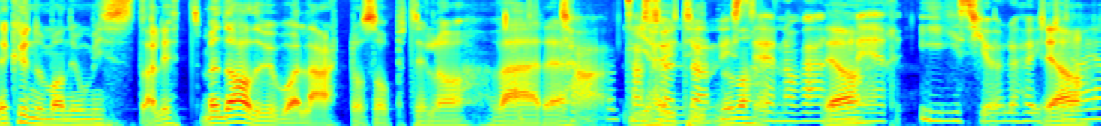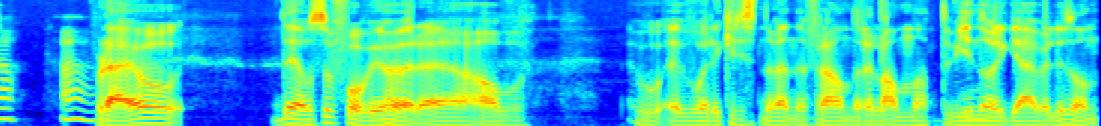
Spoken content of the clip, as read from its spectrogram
Det kunne man jo mista litt. Men da hadde vi bare lært oss opp til å være Ta, ta i høytidene, da. istedenfor å være Ja. mer i sjøle høytida. Ja. Ja. For det er jo Det også får vi høre av våre kristne venner fra andre land, at vi i Norge er veldig sånn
